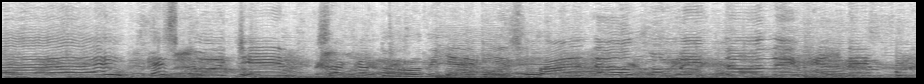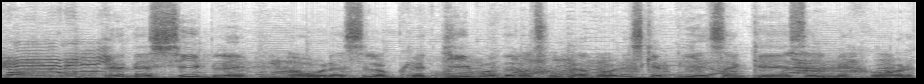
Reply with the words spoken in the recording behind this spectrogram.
¡Ay! ¡Escuchen! ¡Saca tu rodilla de mi espalda! Predecible. Ahora es el objetivo de los jugadores que piensan que es el mejor.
